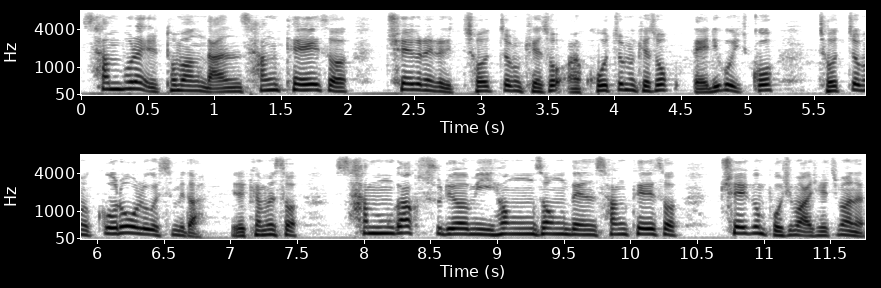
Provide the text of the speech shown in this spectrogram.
3분의 1 토막 난 상태에서 최근에 이렇게 저점을 계속, 아, 고점을 계속 내리고 있고 저점을 끌어올리고 있습니다. 이렇게 하면서 삼각 수렴이 형성된 상태에서 최근 보시면 아시겠지만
